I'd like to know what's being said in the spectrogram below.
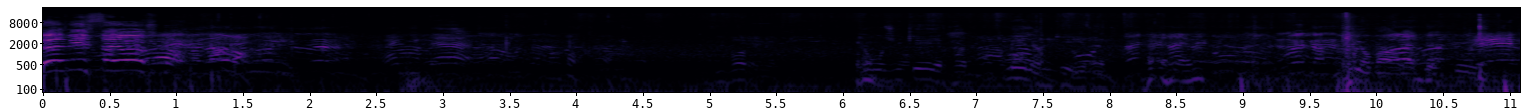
Jön vissza, Jóska! Józsi kér, hát miért nem kéred? Kiabálok, hogy kér.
